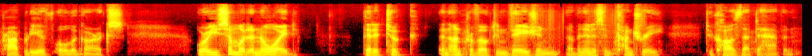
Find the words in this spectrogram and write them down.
property of oligarchs? Or are you somewhat annoyed that it took an unprovoked invasion of an innocent country to cause that to happen?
